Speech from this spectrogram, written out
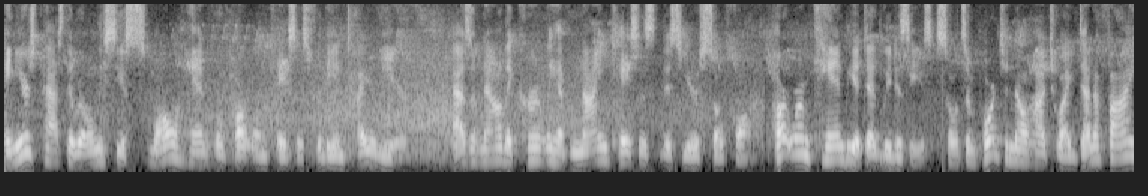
In years past, they would only see a small handful of heartworm cases for the entire year. As of now, they currently have nine cases this year so far. Heartworm can be a deadly disease, so it's important to know how to identify,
